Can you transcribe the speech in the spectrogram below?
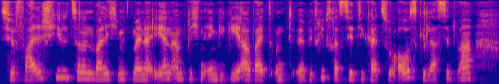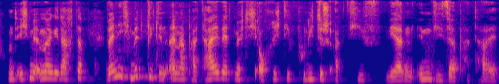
es für falsch hielt, sondern weil ich mit meiner ehrenamtlichen NGG-Arbeit und äh, Betriebsratstätigkeit so ausgelastet war und ich mir immer gedacht habe, wenn ich Mitglied in einer Partei werde, möchte ich auch richtig politisch aktiv werden in dieser Partei.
